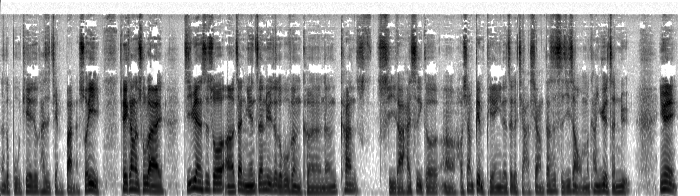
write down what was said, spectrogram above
那个补贴就开始减半了。所以可以看得出来，即便是说呃，在年增率这个部分可能看起来还是一个呃好像变便宜的这个假象，但是实际上我们看月增率，因为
